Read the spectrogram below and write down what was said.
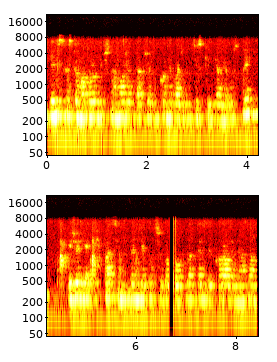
Higienista stomatologiczna może także wykonywać wyciski w jamie ustnej. Jeżeli jakiś pacjent będzie potrzebował protezy korony na ząb,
